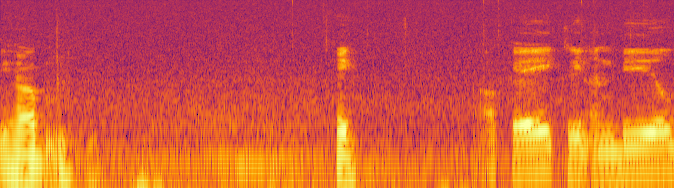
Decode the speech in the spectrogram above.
we have okay. Okay clean and build.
